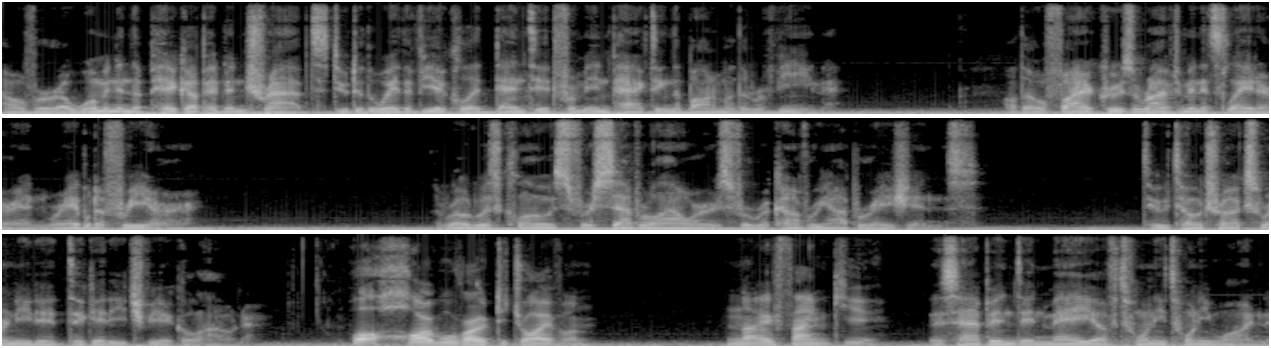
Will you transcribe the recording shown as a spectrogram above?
However, a woman in the pickup had been trapped due to the way the vehicle had dented from impacting the bottom of the ravine. Although fire crews arrived minutes later and were able to free her. The road was closed for several hours for recovery operations. Two tow trucks were needed to get each vehicle out. What a horrible road to drive on. No, thank you. This happened in May of 2021.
